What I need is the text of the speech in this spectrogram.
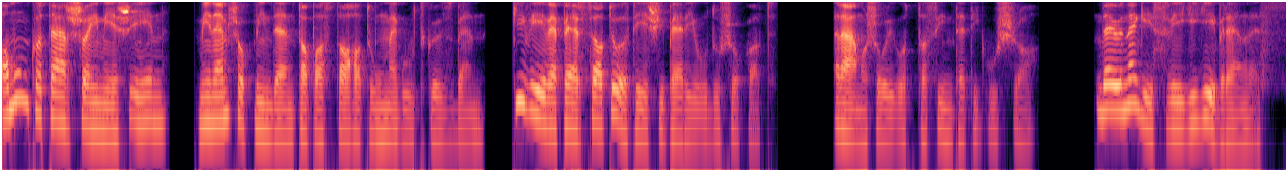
A munkatársaim és én, mi nem sok mindent tapasztalhatunk meg útközben, kivéve persze a töltési periódusokat. Rámosolygott a szintetikusra. De ő egész végig ébren lesz.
